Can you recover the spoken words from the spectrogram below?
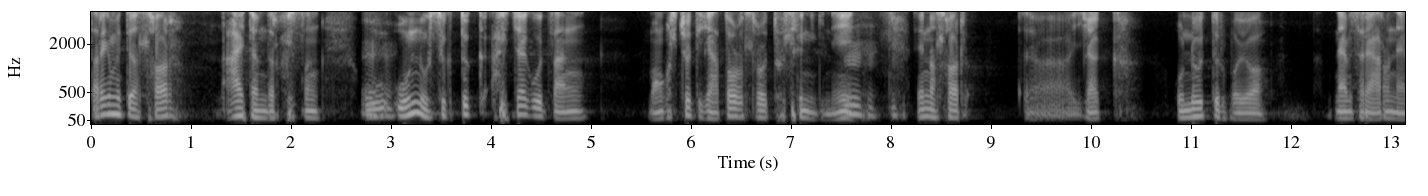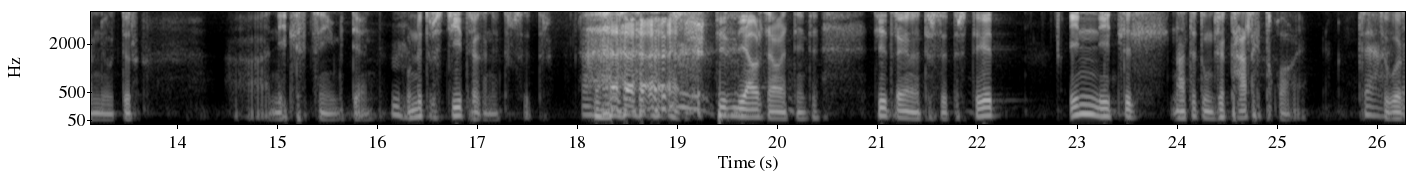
Дараагийн мэдээ болохоор item дээр гарсан үн өсөгдөг арчаагүй зан монголчуудыг ядуурл руу түлхэх нэг нэ. Энэ болохоор яг өнөөдөр буюу 8 сарын 18-ны өдөр нийтлэгдсэн юм мэдээ байна. Өнөөдрөөс G Dragon төрс өдөр. Тэр нь ямар чамаатай тий. G Dragon төрс өдөр. Тэгээд энэ нийтлэл надад үнэхээр таалагдахгүй байгаа юм. За Зүгээр.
